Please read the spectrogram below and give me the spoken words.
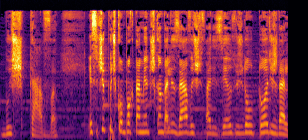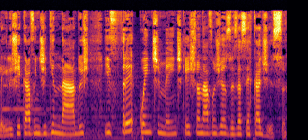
buscava. Esse tipo de comportamento escandalizava os fariseus e os doutores da lei. Eles ficavam indignados e frequentemente questionavam Jesus acerca disso.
